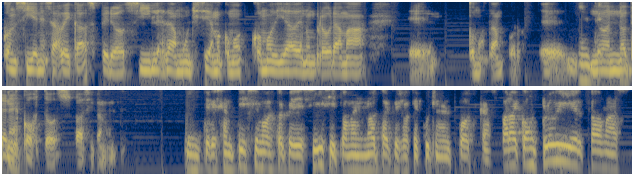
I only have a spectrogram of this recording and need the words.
consiguen esas becas, pero sí les da muchísima comodidad en un programa eh, como Stanford. Eh, no, no, tenés costos, básicamente. Interesantísimo esto que decís y tomen nota aquellos que escuchan el podcast. Para concluir, Thomas,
